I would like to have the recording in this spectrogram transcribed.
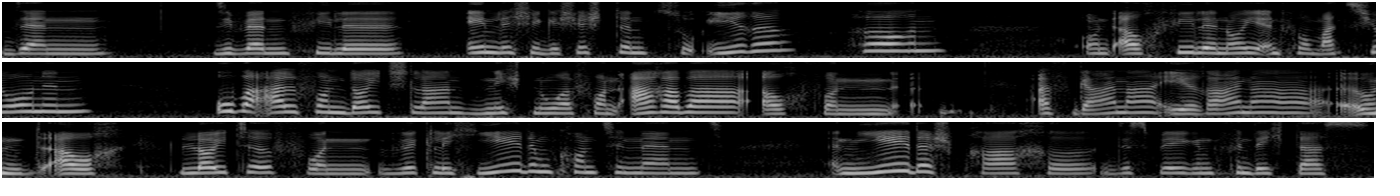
denn sie werden viele ähnliche Geschichten zu ihre hören und auch viele neue Informationen überall von Deutschland, nicht nur von Araber, auch von Afghaner, Iraner und auch Leute von wirklich jedem Kontinent, in jeder Sprache. Deswegen finde ich das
